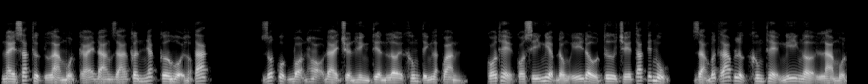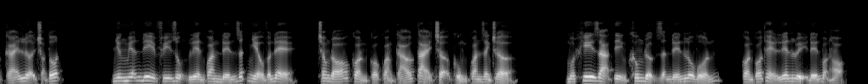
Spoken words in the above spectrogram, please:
này xác thực là một cái đáng giá cân nhắc cơ hội hợp tác rốt cuộc bọn họ đài truyền hình tiền lời không tính lạc quan, có thể có xí nghiệp đồng ý đầu tư chế tác tiết mục, giảm bớt áp lực không thể nghi ngờ là một cái lựa chọn tốt. Nhưng miễn đi phí dụng liên quan đến rất nhiều vấn đề, trong đó còn có quảng cáo tài trợ cùng quan danh trở một khi dạ tìm không được dẫn đến lô vốn, còn có thể liên lụy đến bọn họ.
